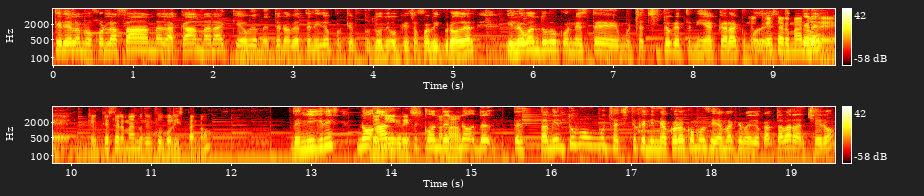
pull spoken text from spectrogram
quería a lo mejor la fama, la cámara, que obviamente no había tenido porque pues lo único que hizo fue Big Brother. Y luego anduvo con este muchachito que tenía cara como el de... Que es hermano de... El que es hermano de un futbolista, ¿no? ¿De Nigris? No, de Nigris. Con no, también tuvo un muchachito que ni me acuerdo cómo se llama, que medio cantaba ranchero,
